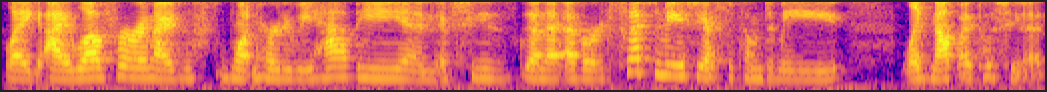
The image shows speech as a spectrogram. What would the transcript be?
Like, I love her and I just want her to be happy. And if she's gonna ever accept me, she has to come to me, like, not by pushing it.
